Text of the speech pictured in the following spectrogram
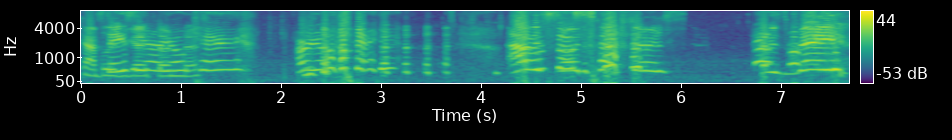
Can't believe Stacy, you guys are you done this. okay? Are you okay? I was so so the pictures. It was me!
